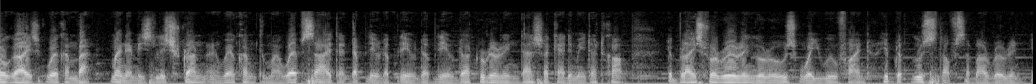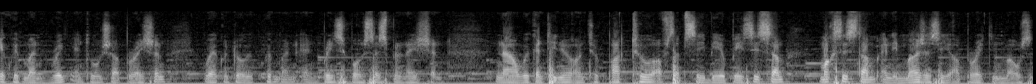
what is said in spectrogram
Hello guys, welcome back. My name is Lich Tran and welcome to my website at www.drilling-academy.com The place for drilling gurus where you will find heaps of good stuffs about reeling, equipment, rig and tools operation, well control equipment and principles explanation. Now we continue on to part 2 of subsea BOP system, MUX system and emergency operating modes.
